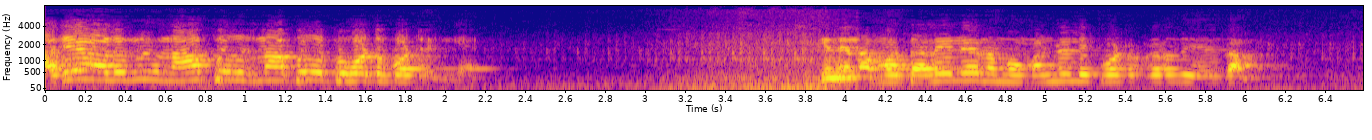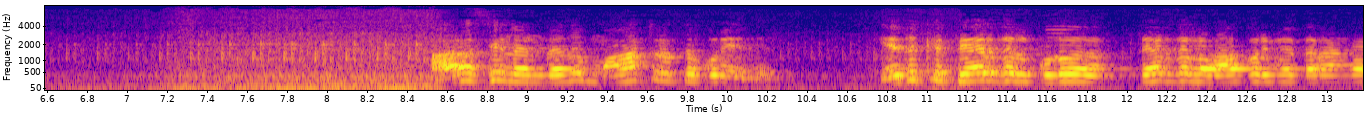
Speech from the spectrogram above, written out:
அதே ஆளுங்களுக்கு நாற்பதுக்கு நாற்பது இப்ப ஓட்டு போட்டிருக்கீங்க. இது நம்ம தலையில நம்ம மண்டலி போட்டிருக்கிறது இதுதான். அரசியல் என்பது மாற்றத்துக்குரியது. எதுக்கு தேர்தல் குழு தேர்தலில் வாக்குரிமை தராங்க?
